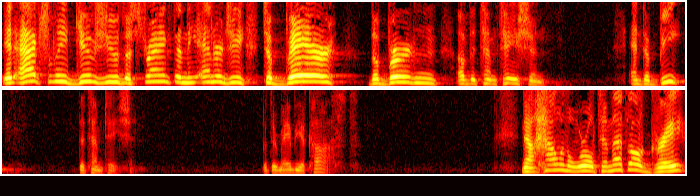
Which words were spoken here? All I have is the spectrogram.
it actually gives you the strength and the energy to bear the burden of the temptation and to beat the temptation. But there may be a cost. Now, how in the world, Tim? That's all great.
